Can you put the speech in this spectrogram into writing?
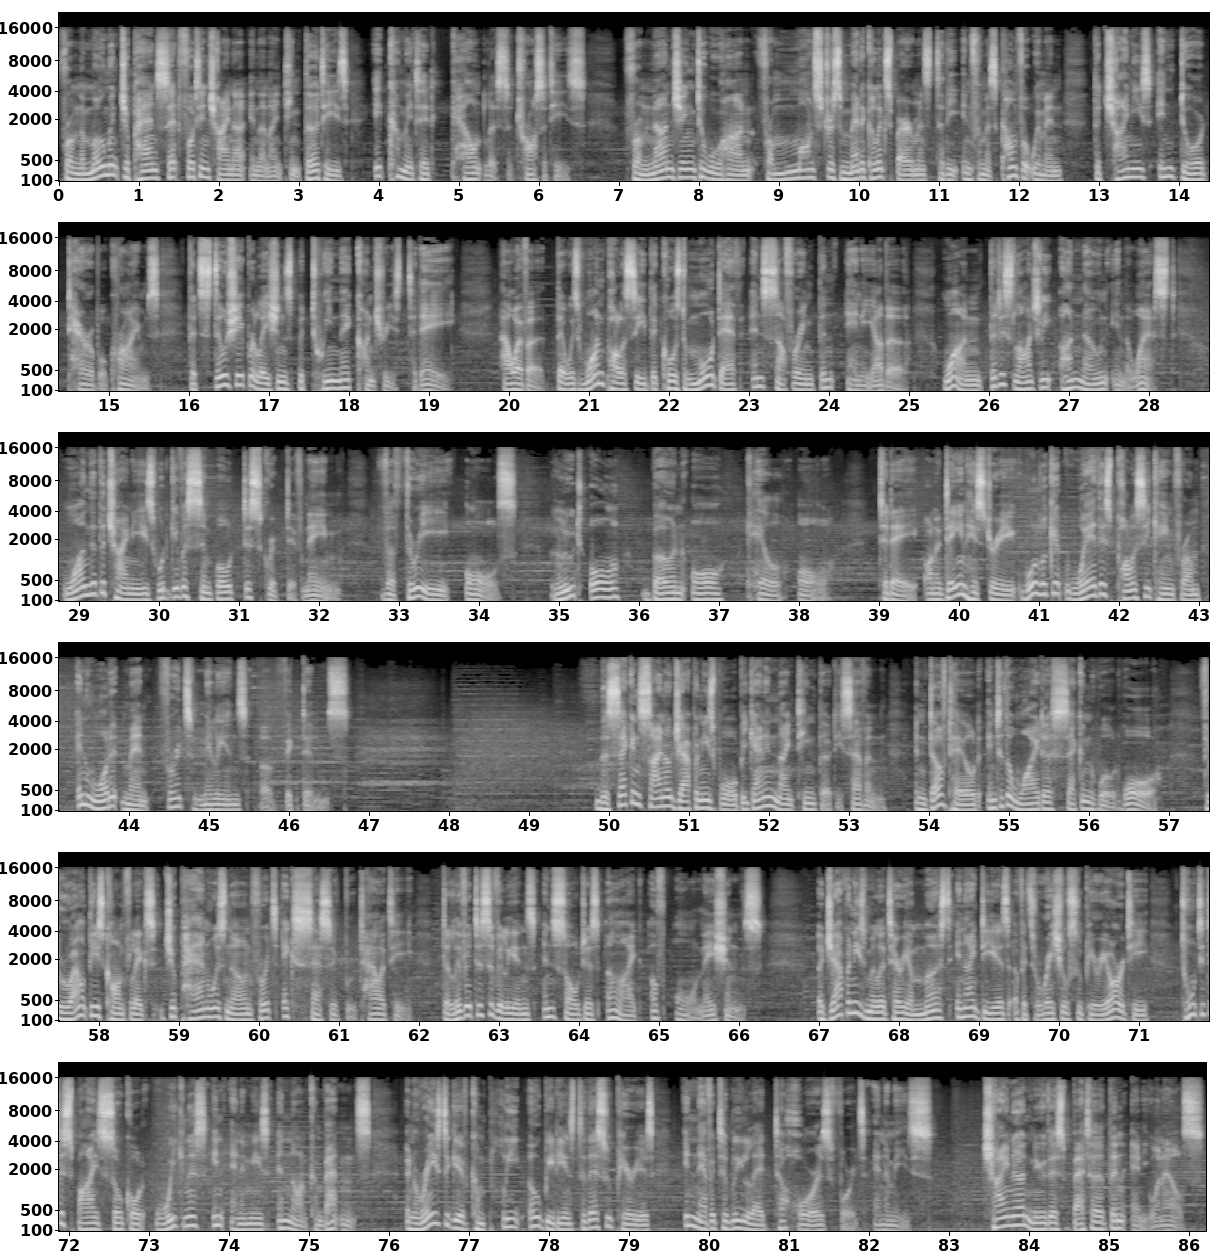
From the moment Japan set foot in China in the 1930s, it committed countless atrocities. From Nanjing to Wuhan, from monstrous medical experiments to the infamous comfort women, the Chinese endured terrible crimes that still shape relations between their countries today. However, there was one policy that caused more death and suffering than any other, one that is largely unknown in the West – one that the Chinese would give a simple descriptive name the three alls loot all, burn all, kill all. Today, on A Day in History, we'll look at where this policy came from and what it meant for its millions of victims. The Second Sino Japanese War began in 1937 and dovetailed into the wider Second World War. Throughout these conflicts, Japan was known for its excessive brutality, delivered to civilians and soldiers alike of all nations. A Japanese military immersed in ideas of its racial superiority taught to despise so-called weakness in enemies and non-combatants, and raised to give complete obedience to their superiors inevitably led to horrors for its enemies. China knew this better than anyone else.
